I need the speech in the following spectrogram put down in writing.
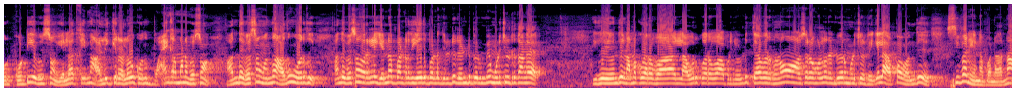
ஒரு கொட்டிய விஷம் எல்லாத்தையுமே அழிக்கிற அளவுக்கு வந்து பயங்கரமான விஷம். அந்த விஷம் வந்து அதுவும் வருது. அந்த விஷம் வரையில என்ன பண்ணுறது ஏது பண்ணுறதுன்னு சொல்லிட்டு ரெண்டு பேருமே முடிச்சுட்டு இருக்காங்க. இது வந்து நமக்கு வரவா இல்லை அவருக்கு வரவா அப்படின்னு சொல்லிட்டு தேவர்களும் அசுரங்களும் ரெண்டு பேரும் முடிச்சுட்டு இருக்கல அப்போ வந்து சிவன் என்ன பண்ணார்னா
